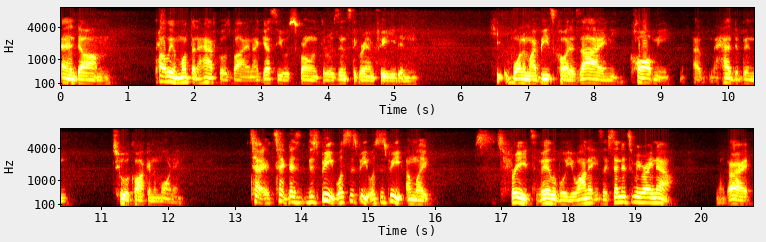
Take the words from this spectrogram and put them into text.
And um, probably a month and a half goes by, and I guess he was scrolling through his Instagram feed, and he, one of my beats caught his eye, and he called me. I had to have been two o'clock in the morning. Tech, check this, this beat. What's this beat? What's this beat? I'm like, it's free. It's available. You want it? He's like, send it to me right now. I'm like, all right.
